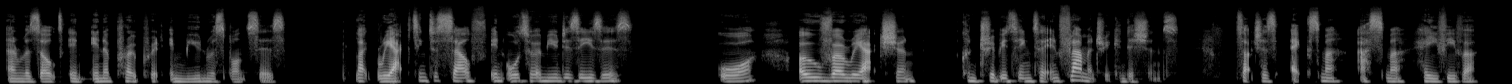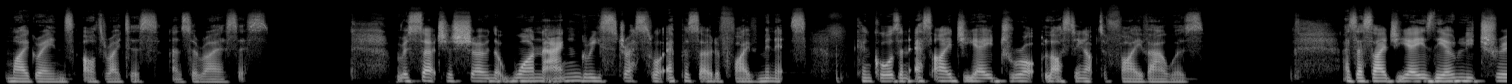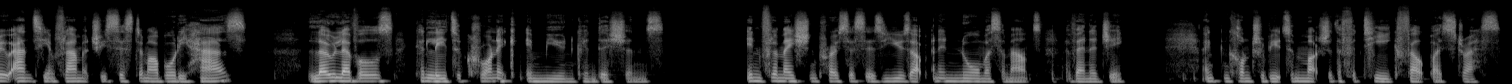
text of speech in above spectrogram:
and result in inappropriate immune responses, like reacting to self in autoimmune diseases or overreaction contributing to inflammatory conditions such as eczema, asthma, hay fever, migraines, arthritis, and psoriasis. Research has shown that one angry, stressful episode of five minutes can cause an SIGA drop lasting up to five hours. As SIGA is the only true anti inflammatory system our body has, low levels can lead to chronic immune conditions inflammation processes use up an enormous amount of energy and can contribute to much of the fatigue felt by stress.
